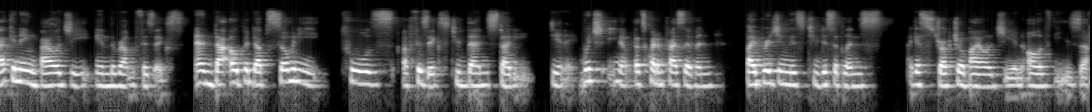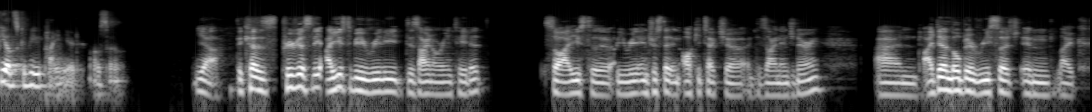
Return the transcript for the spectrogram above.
beckoning biology in the realm of physics. And that opened up so many tools of physics to then study DNA, which, you know, that's quite impressive. And by bridging these two disciplines, I guess structural biology and all of these uh, fields could be pioneered also. Yeah, because previously I used to be really design orientated. So I used to be really interested in architecture and design engineering. And I did a little bit of research in like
